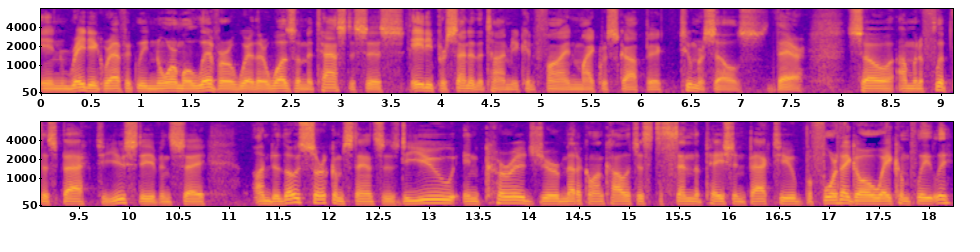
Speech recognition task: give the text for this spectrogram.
in radiographically normal liver where there was a metastasis, 80% of the time you can find microscopic tumor cells there. So I'm going to flip this back to you, Steve, and say, under those circumstances, do you encourage your medical oncologist to send the patient back to you before they go away completely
